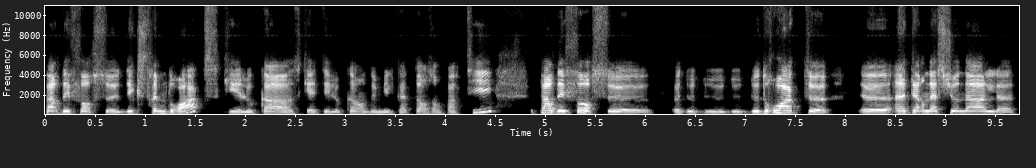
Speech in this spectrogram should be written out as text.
par des forces d'extrême droite, ce qui est le cas, ce qui a été le cas en 2014 en partie, par des forces euh, de, droite euh, internationale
